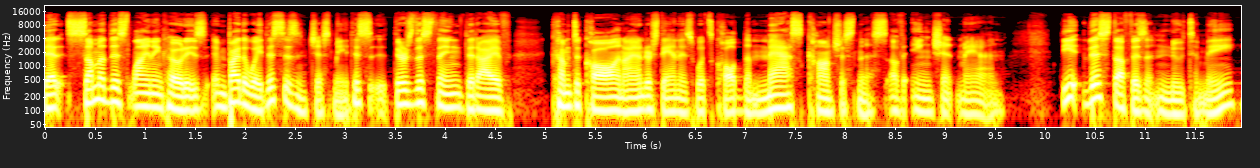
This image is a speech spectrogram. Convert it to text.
that some of this line in code is, and by the way, this isn't just me. This there's this thing that I've come to call and I understand is what's called the mass consciousness of ancient man. The, this stuff isn't new to me.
